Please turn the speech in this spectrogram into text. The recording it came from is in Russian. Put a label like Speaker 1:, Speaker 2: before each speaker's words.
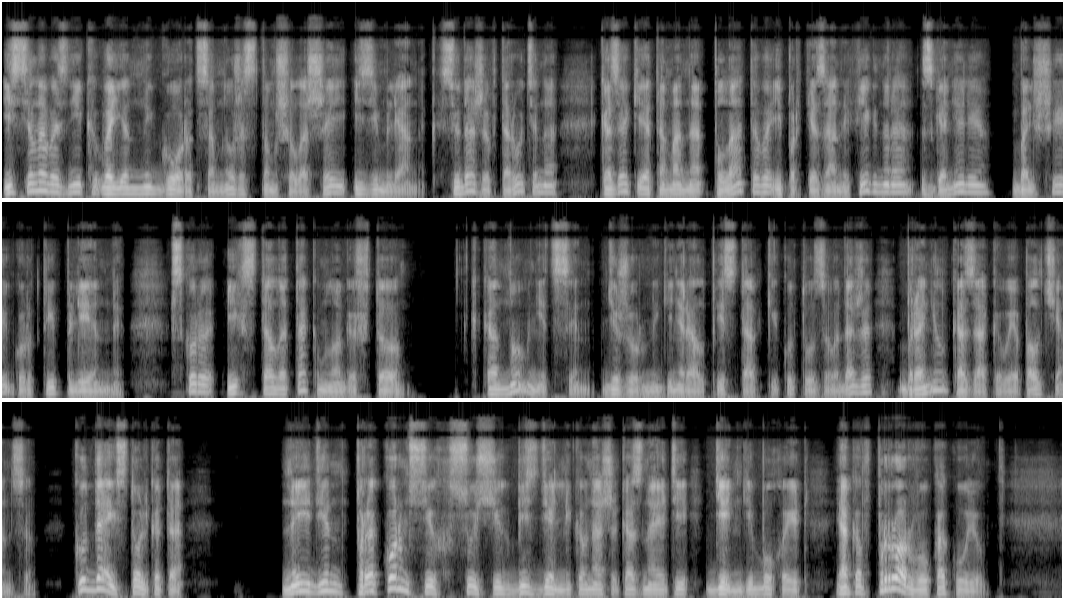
Speaker 1: Из села возник военный город со множеством шалашей и землянок. Сюда же, в Тарутино, казаки атамана Платова и партизаны Фигнера сгоняли большие гурты пленных. Скоро их стало так много, что Кановницын, дежурный генерал приставки Кутузова, даже бронил казаков и ополченцев. «Куда их столько-то? На един прокорм всех сущих бездельников наша казна эти деньги бухает, яков прорву какую!»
